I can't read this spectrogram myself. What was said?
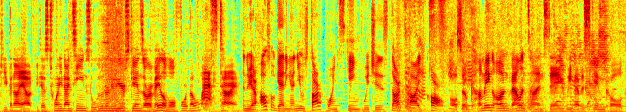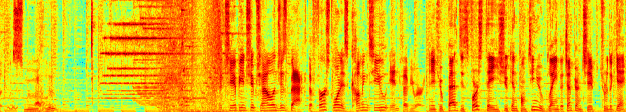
Keep an eye out because 2019's Lunar New Year skins are available for the last time. And we are also getting a new Star Point skin, which is Dark Tide Carl. Also coming on Valentine's Day, we have a skin called Smooth Lou. Championship Challenge is back. The first one is coming to you in February. And if you pass this first stage, you can continue playing the championship through the game.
